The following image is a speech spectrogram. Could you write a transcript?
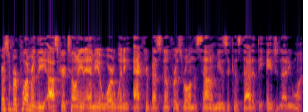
Christopher Plummer, the Oscar, Tony, and Emmy award winning actor best known for his role in The Sound of Music, has died at the age of 91.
